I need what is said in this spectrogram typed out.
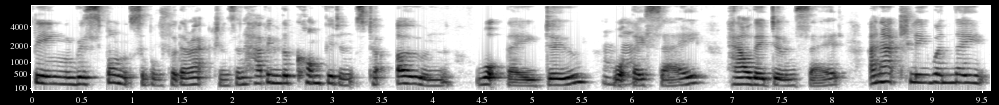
being responsible for their actions and having the confidence to own what they do, what Mhm. they say, how they do and say it, and actually when they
